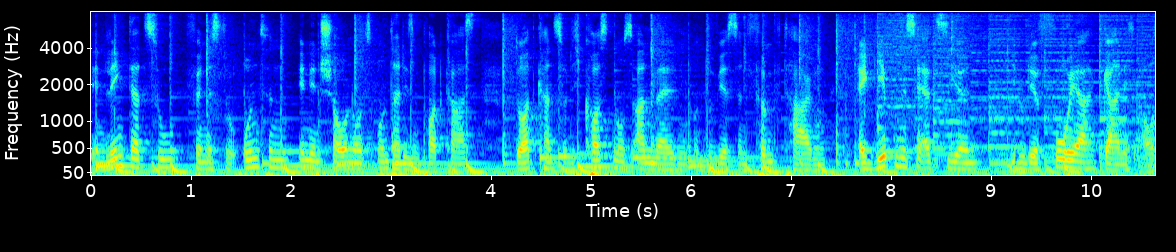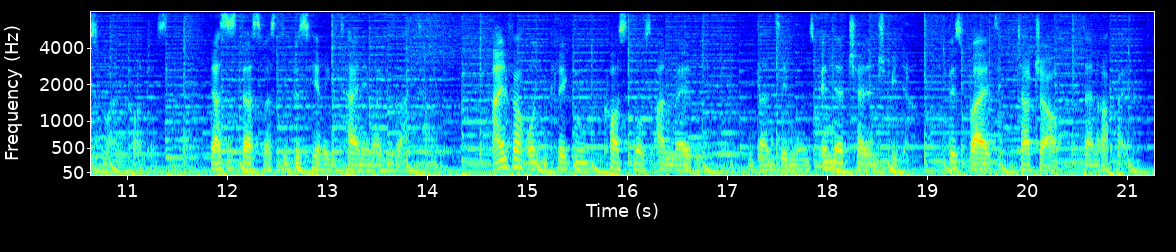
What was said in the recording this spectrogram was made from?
Den Link dazu findest du unten in den Show Notes unter diesem Podcast. Dort kannst du dich kostenlos anmelden und du wirst in fünf Tagen Ergebnisse erzielen, die du dir vorher gar nicht ausmalen konntest. Das ist das, was die bisherigen Teilnehmer gesagt haben. Einfach unten klicken, kostenlos anmelden und dann sehen wir uns in der Challenge wieder. Bis bald, ciao, ciao, dein Raphael.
